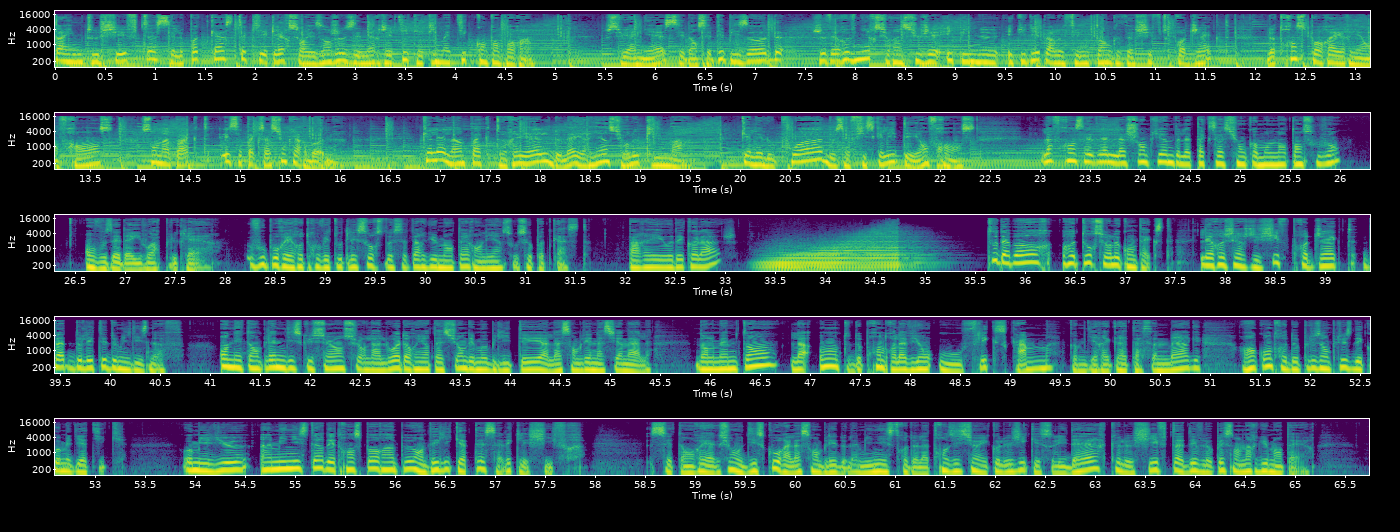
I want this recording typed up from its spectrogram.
Time to Shift, c'est le podcast qui éclaire sur les enjeux énergétiques et climatiques contemporains. Je suis Agnès et dans cet épisode, je vais revenir sur un sujet épineux étudié par le think tank The Shift Project, le transport aérien en France, son impact et sa taxation carbone. Quel est l'impact réel de l'aérien sur le climat? Quel est le poids de sa fiscalité en France? La France est-elle la championne de la taxation comme on l'entend souvent? On vous aide à y voir plus clair. Vous pourrez retrouver toutes les sources de cet argumentaire en lien sous ce podcast. Paré au décollage? Tout d'abord, retour sur le contexte. Les recherches du Shift Project datent de l'été 2019. On est en pleine discussion sur la loi d'orientation des mobilités à l'Assemblée nationale. Dans le même temps, la honte de prendre l'avion ou Flixcam, comme dirait Greta Thunberg, rencontre de plus en plus d'écho médiatiques. Au milieu, un ministère des Transports un peu en délicatesse avec les chiffres. C'est en réaction au discours à l'Assemblée de la ministre de la Transition écologique et solidaire que le Shift a développé son argumentaire,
